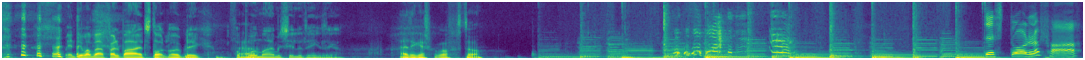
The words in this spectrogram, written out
Men det var i hvert fald bare et stolt øjeblik for ja. både mig og Michelle, det er helt sikkert. ja, det kan jeg sgu godt forstå. Det stolte far.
